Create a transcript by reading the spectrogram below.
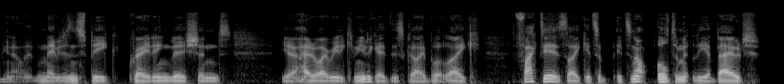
you know, maybe doesn't speak great English, and you know, how do I really communicate this guy? But like, the fact is, like, it's a, it's not ultimately about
